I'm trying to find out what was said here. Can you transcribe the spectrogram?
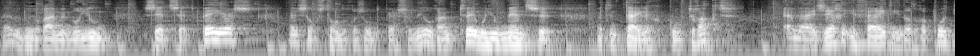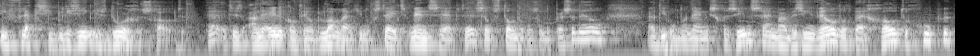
We hebben ruim een miljoen ZZP'ers, zelfstandigen zonder personeel, ruim 2 miljoen mensen met een tijdelijk contract. En wij zeggen in feite in dat rapport, die flexibilisering is doorgeschoten. Het is aan de ene kant heel belangrijk dat je nog steeds mensen hebt, zelfstandigen zonder personeel, die ondernemingsgezind zijn. Maar we zien wel dat bij grote groepen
